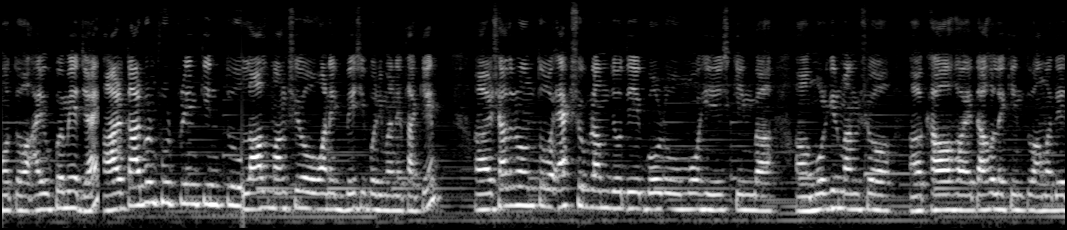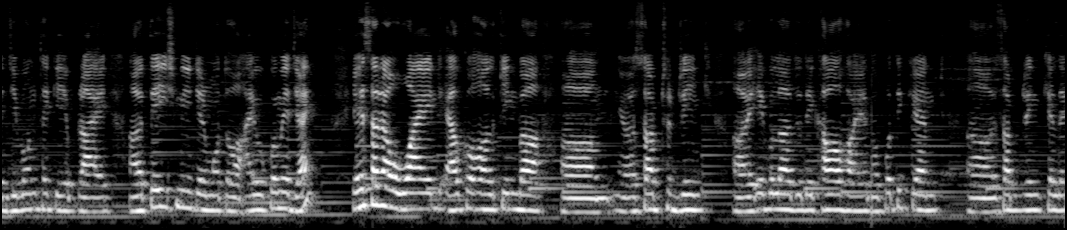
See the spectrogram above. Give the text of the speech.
মতো আয়ু কমে যায়। আর কার্বন ফুটপ্রিন্ট কিন্তু লাল মাংসেও অনেক বেশি পরিমাণে থাকে। সাধারণত একশো গ্রাম যদি গরু, মহিষ কিংবা মুরগির মাংস খাওয়া হয়, তাহলে কিন্তু আমাদের জীবন থেকে প্রায় তেইশ মিনিটের মতো আয়ু কমে যায়। এছাড়াও ওয়াইন অ্যালকোহল কিংবা সফট ড্রিঙ্ক এগুলা যদি খাওয়া হয় প্রতিক্রিয়ান্ট সফট ড্রিঙ্ক খেলে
